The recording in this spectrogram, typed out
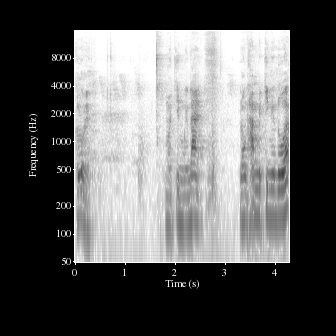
อร่อย มาจิ้มกันได้ ลองทำไปกินกันดูอะ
